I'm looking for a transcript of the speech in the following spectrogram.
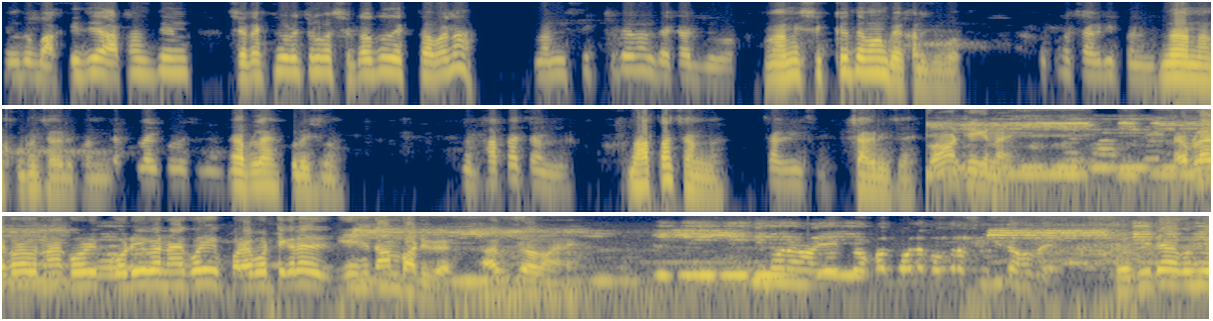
কিন্তু বাকি যে আঠাশ দিন সেটা কি করে চলবে সেটাও তো দেখতে হবে না। আমি শিক্ষিত এবং বেকার যুবক। আমি শিক্ষিত এবং বেকার যুবক। কোনো চাকরি পান না? না কোনো চাকরি পাইনি অ্যাপ্লাই করেছিলেন? অ্যাপ্লাই করেছিলাম। ভাতা চান না? ভাতা চান না। চাকরি চাই? চাকরি চাই। কোনো ঠিক নাই। অ্যাপ্লাই করে না করি করি বা না করি পরবর্তীকালে জিনিসের দাম বাড়বে। আর কিছু হবে না। কি মনে হয় এই প্রকল্প হলে কতটা সুবিধা হবে? সুবিধা কিছু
